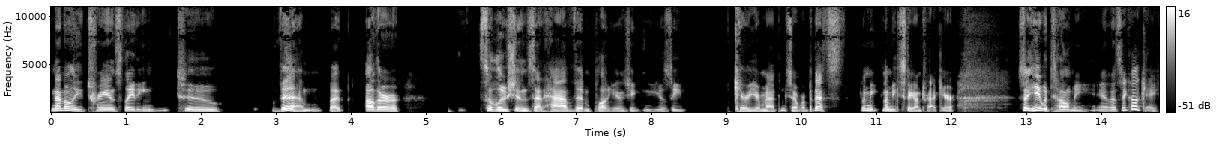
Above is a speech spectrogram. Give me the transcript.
not only translating to Vim, but other solutions that have Vim plugins. You can usually carry your mappings over. But that's let me let me stay on track here. So he would tell me, and it's like, okay,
